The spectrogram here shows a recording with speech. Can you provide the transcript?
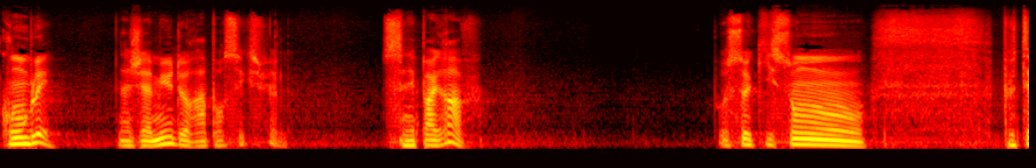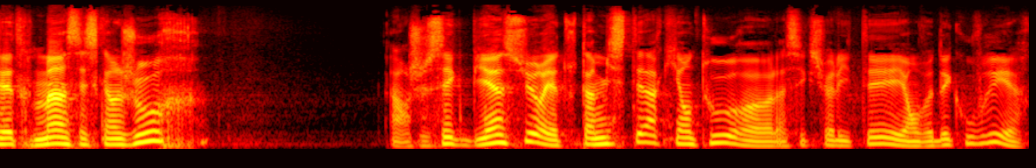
comblé, n'a jamais eu de rapport sexuel. Ce n'est pas grave. Pour ceux qui sont peut-être minces, est-ce qu'un jour... Alors je sais que bien sûr, il y a tout un mystère qui entoure euh, la sexualité et on veut découvrir,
